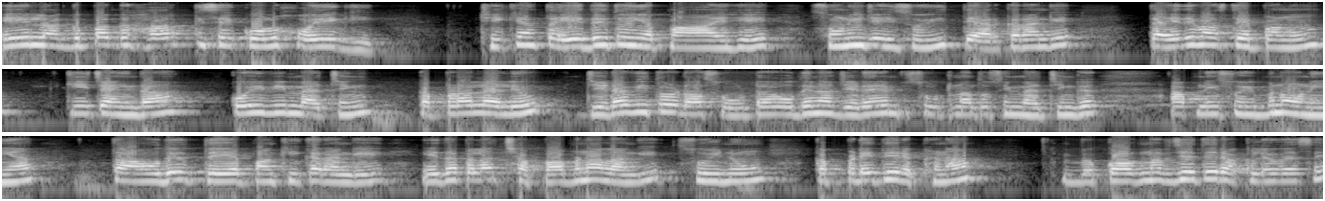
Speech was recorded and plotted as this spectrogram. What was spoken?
ਇਹ ਲਗਭਗ ਹਰ ਕਿਸੇ ਕੋਲ ਹੋਏਗੀ। ਠੀਕ ਹੈ, ਤਾਂ ਇਹਦੇ ਤੋਂ ਹੀ ਆਪਾਂ ਇਹ ਸੋਹਣੀ ਜਿਹੀ ਸੂਈ ਤਿਆਰ ਕਰਾਂਗੇ। ਤਾਂ ਇਹਦੇ ਵਾਸਤੇ ਆਪਾਂ ਨੂੰ ਕੀ ਚਾਹੀਦਾ? ਕੋਈ ਵੀ ਮੈਚਿੰਗ ਕੱਪੜਾ ਲੈ ਲਿਓ, ਜਿਹੜਾ ਵੀ ਤੁਹਾਡਾ ਸੂਟ ਆ, ਉਹਦੇ ਨਾਲ ਜਿਹੜੇ ਸੂਟ ਨਾਲ ਤੁਸੀਂ ਮੈਚਿੰਗ ਆਪਣੀ ਸੂਈ ਬਣਾਉਣੀ ਆ, ਤਾਂ ਉਹਦੇ ਉੱਤੇ ਆਪਾਂ ਕੀ ਕਰਾਂਗੇ? ਇਹਦਾ ਪਹਿਲਾਂ ਛੱਪਾ ਬਣਾ ਲਾਂਗੇ, ਸੂਈ ਨੂੰ ਕੱਪੜੇ ਤੇ ਰੱਖਣਾ ਕਾਰਨਰ ਜੇ ਤੇ ਰੱਖ ਲਿਓ ਵੈਸੇ।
